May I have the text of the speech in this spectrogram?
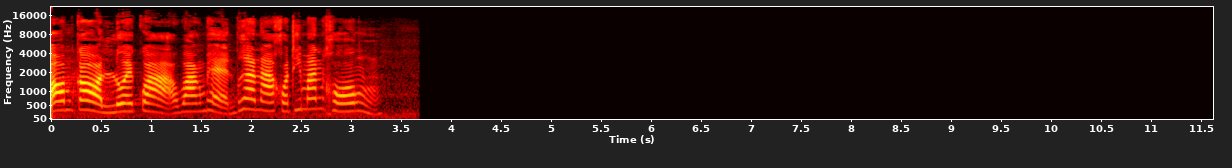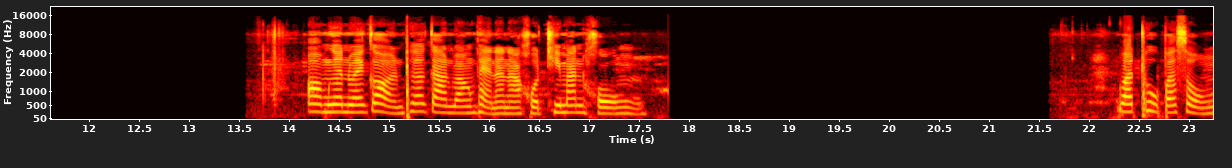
ออมก่อนรวยกว่า วางแผนเพื่ออนาคตที่มั่นคง ออมเงินไว้ก่อนเพื่อการวางแผนอนาคตที่มั่นคง วัตถุประสงค์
